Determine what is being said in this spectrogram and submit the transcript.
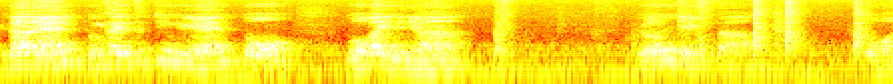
그 다음에 동사의 특징 중에 또 뭐가 있느냐? 이런 게 있다. 5번.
